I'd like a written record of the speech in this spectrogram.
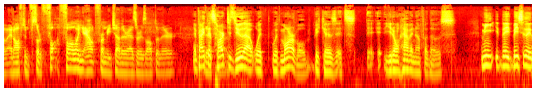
um, and often sort of fa- falling out from each other as a result of their. In fact, their it's hard to do that with, with Marvel because it's i i- you don't have enough of those. I mean, they basically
